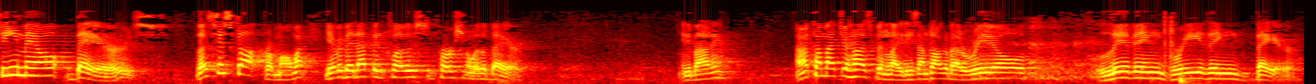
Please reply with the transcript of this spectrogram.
female bears. Let's just stop for a moment. You ever been up and close and personal with a bear? Anybody? I'm not talking about your husband, ladies. I'm talking about a real, living, breathing bear.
